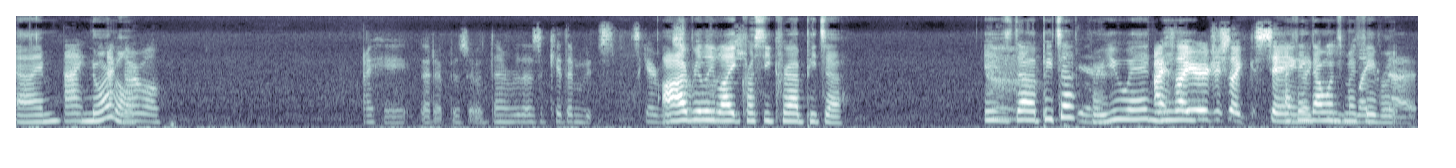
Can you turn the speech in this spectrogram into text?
I'm Hi, I'm normal. normal. I hate that episode. Remember, as a kid, that scared me. I so really like much. Krusty Krab pizza. Is the pizza for you and I thought you were just like saying. I think like, that one's my like favorite. that.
